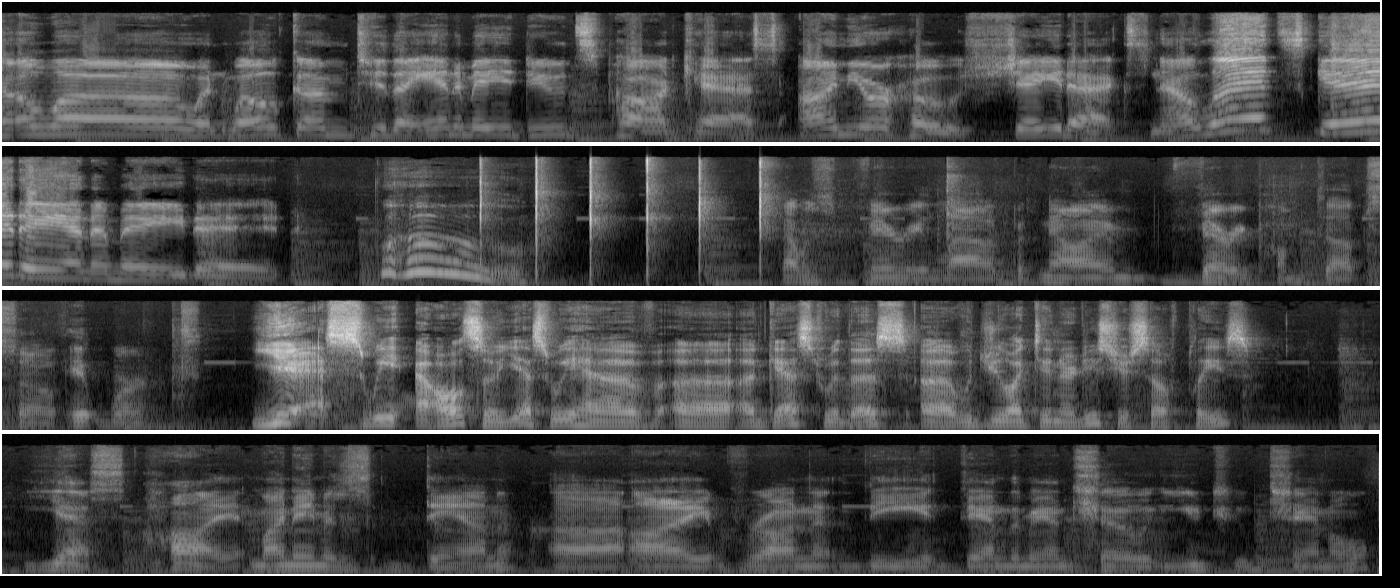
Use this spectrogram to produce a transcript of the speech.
Hello and welcome to the Animated Dudes podcast. I'm your host, Shadex. Now let's get animated. Woohoo! That was very loud, but now I'm very pumped up, so it worked. Yes, we also yes we have uh, a guest with us. Uh, would you like to introduce yourself, please? Yes, hi, my name is Dan. Uh, I run the Dan the Man Show YouTube channel,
